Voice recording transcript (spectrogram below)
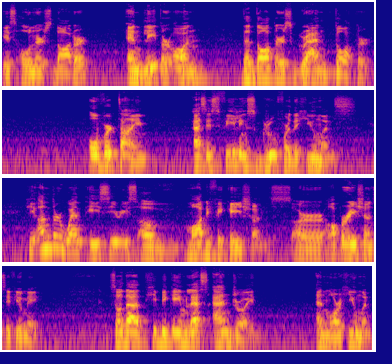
his owner's daughter, and later on, the daughter's granddaughter. Over time, as his feelings grew for the humans, he underwent a series of modifications or operations, if you may, so that he became less android and more human.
